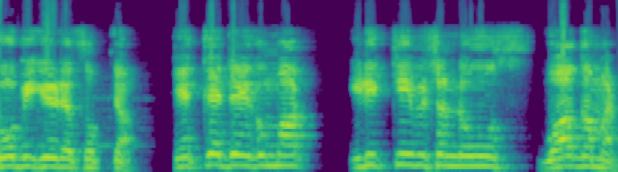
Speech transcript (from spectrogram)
ഗോപികയുടെ സ്വപ്നം. K K Jayakumar Idukki vision news Vagamon.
